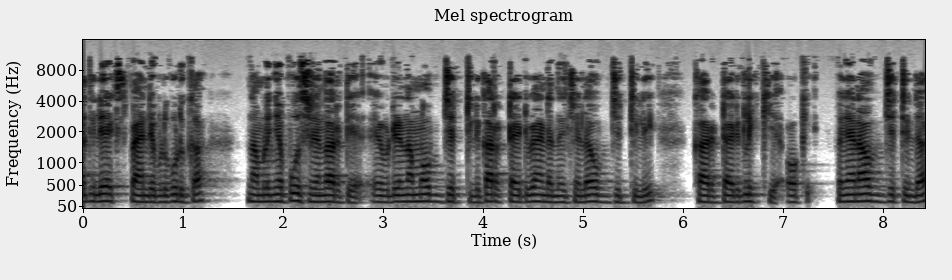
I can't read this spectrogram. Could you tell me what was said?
അതിൽ എക്സ്പാൻഡബിൾ കൊടുക്കുക ഞാൻ പൊസിഷൻ കറക്റ്റ് ചെയ്യുക എവിടെയാണ് നമ്മൾ ഒബ്ജക്റ്റിൽ കറക്റ്റ് ആയിട്ട് വേണ്ടതെന്ന് വെച്ചാൽ ഒബ്ജക്റ്റിൽ കറക്റ്റ് ആയിട്ട് ക്ലിക്ക് ചെയ്യുക ഓക്കെ ഇപ്പൊ ഞാൻ ആ ഒബ്ജക്റ്റിന്റെ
